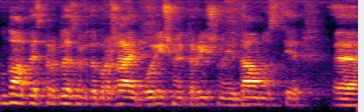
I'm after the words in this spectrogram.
ну там десь приблизно відображає дворічної трирічної давності е,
